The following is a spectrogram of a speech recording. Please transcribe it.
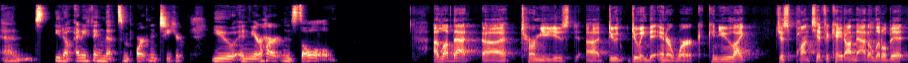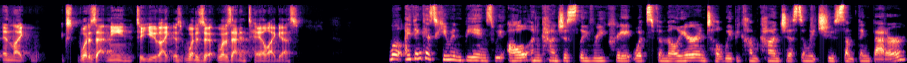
and you know anything that's important to your, you and your heart and soul. I love that uh, term you used uh, do, doing the inner work. Can you like just pontificate on that a little bit and like what does that mean to you? Like is, what is it what does that entail i guess well, I think as human beings, we all unconsciously recreate what's familiar until we become conscious and we choose something better.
